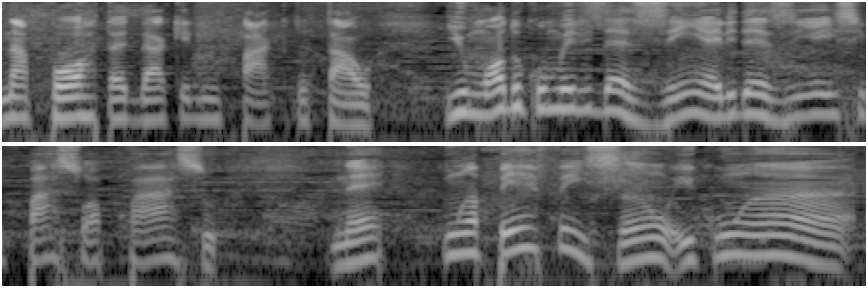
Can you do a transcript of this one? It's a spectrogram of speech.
na porta dá aquele impacto tal. E o modo como ele desenha, ele desenha esse passo a passo, né? Com uma perfeição e com uma,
